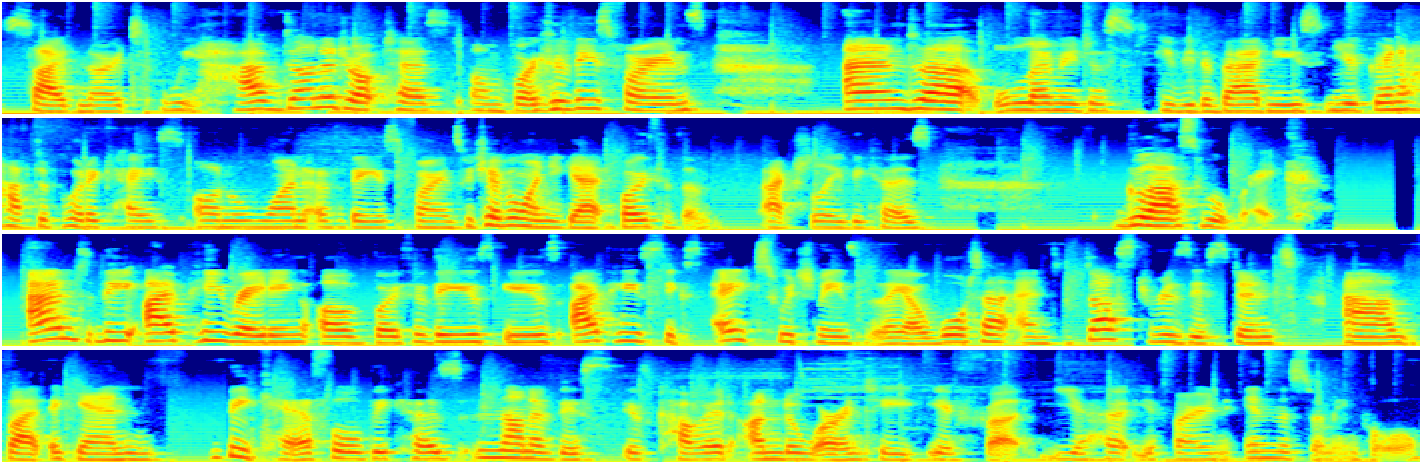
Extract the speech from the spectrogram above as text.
Side note, we have done a drop test on both of these phones and uh, let me just give you the bad news. You're gonna have to put a case on one of these phones, whichever one you get, both of them actually, because glass will break. And the IP rating of both of these is IP68, which means that they are water and dust resistant. Um, but again, be careful because none of this is covered under warranty if uh, you hurt your phone in the swimming pool.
